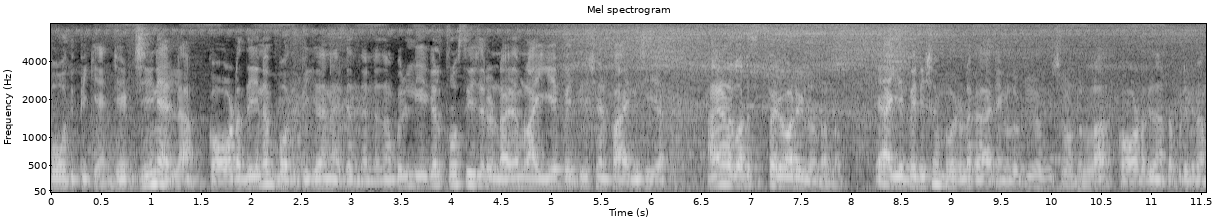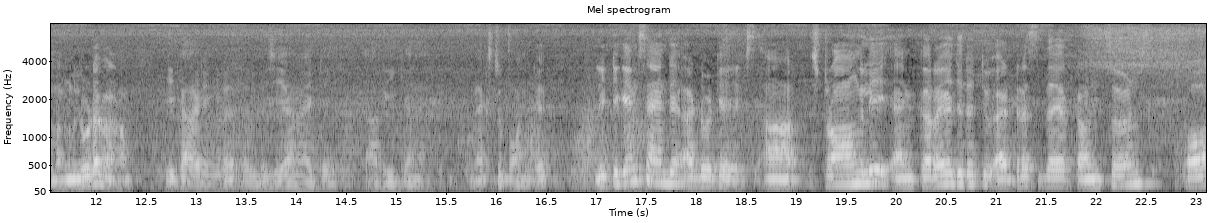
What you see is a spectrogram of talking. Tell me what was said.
ബോധിപ്പിക്കാൻ ജഡ്ജിനെ അല്ല കോടതിനെ ബോധിപ്പിക്കാനായിട്ട് എന്തുണ്ട്? നമുക്കൊരു ലീഗൽ പ്രൊസീജിയർ ഉണ്ട്. നമ്മൾ ഐ എ പെറ്റീഷൻ ഫയൽ ചെയ്യുക അങ്ങനെയുള്ള കുറച്ച് പരിപാടികളുണ്ടല്ലോ. ഈ ഐ എ പെറ്റീഷൻ പോലുള്ള കാര്യങ്ങൾ ഉപയോഗിച്ചുകൊണ്ടുള്ള കോടതി നടപടിക്രമങ്ങളിലൂടെ വേണം ഈ കാര്യങ്ങൾ എന്ത് ചെയ്യാനായിട്ട് അറിയിക്കാനായിട്ട്. Next point litigants and advocates are strongly encouraged to address their concerns or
